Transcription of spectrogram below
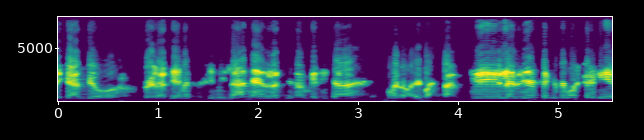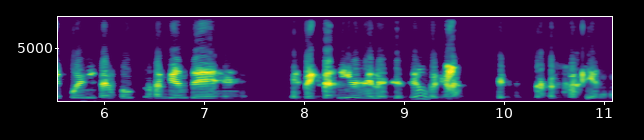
de cambios relativamente similares en Latinoamérica, bueno, es bastante la evidencia que demuestra que puede ser producto también de expectativas y de la incertidumbre que las, personas tienen.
